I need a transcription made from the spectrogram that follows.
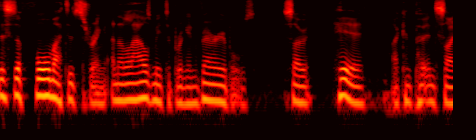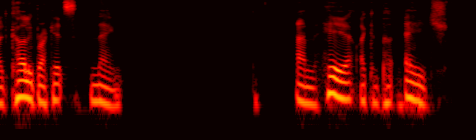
This is a formatted string and allows me to bring in variables. So here I can put inside curly brackets name. And here I can put age.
